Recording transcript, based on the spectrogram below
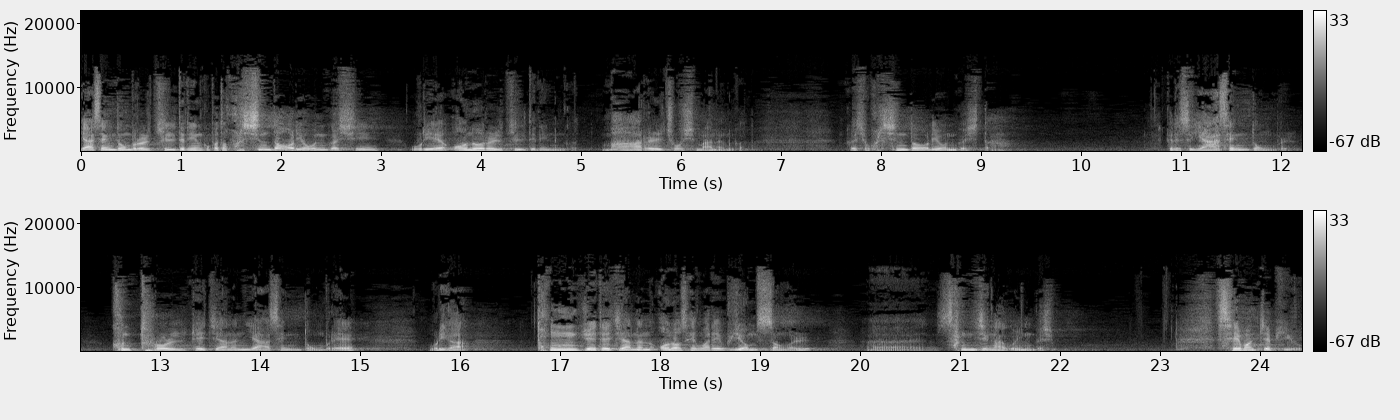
야생 동물을 길들이는 것보다 훨씬 더 어려운 것이 우리의 언어를 길들이는 것, 말을 조심하는 것. 그것이 훨씬 더 어려운 것이다. 그래서 야생 동물, 컨트롤 되지 않은 야생 동물에 우리가 통제되지 않는 언어 생활의 위험성을 어, 상징하고 있는 것입니다. 세 번째 비유.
